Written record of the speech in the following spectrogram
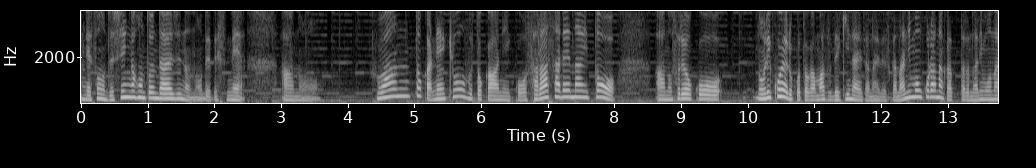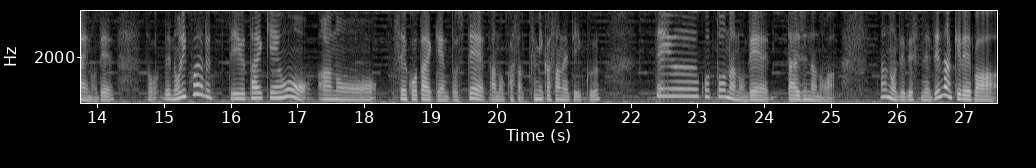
でその自信が本当に大事なのでですねあの不安とかね恐怖とかにさらされないとあのそれをこう乗り越えることがまずできないじゃないですか。何も起こらなかったら何もないのでそう。で乗り越えるっていう体験をあの成功体験としてあの積み重ねていくっていうことなので大事なのは。なのでですね出なければ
